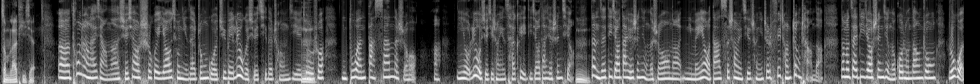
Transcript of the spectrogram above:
怎么来体现？呃，通常来讲呢，学校是会要求你在中国具备六个学期的成绩，也就是嗯说，你读完大三的时候啊，你有六个学期成绩才可以递交大学申请。嗯那你在递交大学申请的时候呢，你没有大四上学期的成绩，这是非常正常的。那么在递交申请的过程当中，如果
